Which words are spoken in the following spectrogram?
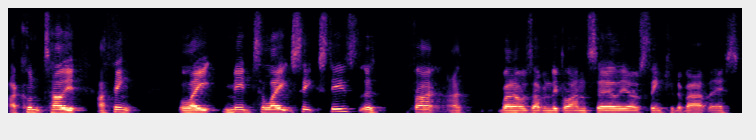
I couldn't tell you. I think late mid to late 60s. The fact I, when I was having a glance earlier, I was thinking about this.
